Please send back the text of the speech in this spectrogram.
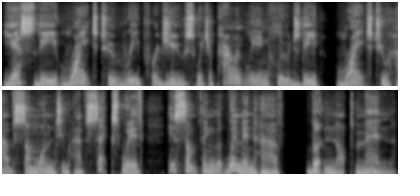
Yes, the right to reproduce, which apparently includes the right to have someone to have sex with, is something that women have, but not men.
